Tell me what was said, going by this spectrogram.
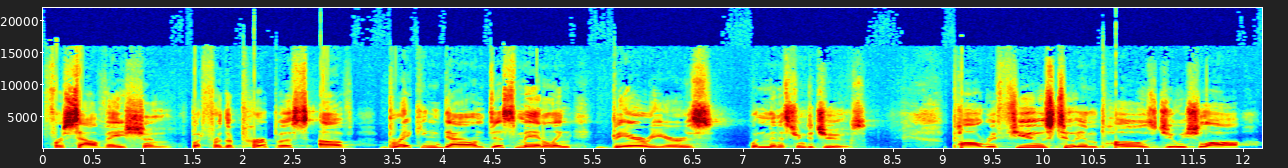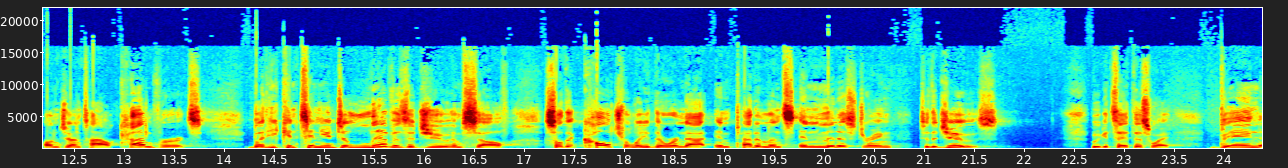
for salvation, but for the purpose of breaking down, dismantling barriers when ministering to Jews. Paul refused to impose Jewish law on Gentile converts, but he continued to live as a Jew himself so that culturally there were not impediments in ministering to the Jews. We could say it this way being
